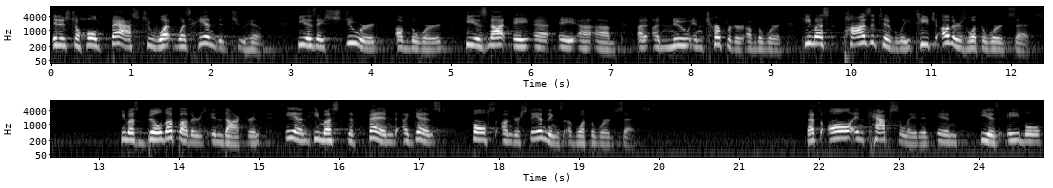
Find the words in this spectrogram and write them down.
it is to hold fast to what was handed to him. He is a steward of the word. He is not a, a, a, um, a, a new interpreter of the word. He must positively teach others what the word says. He must build up others in doctrine, and he must defend against false understandings of what the word says. That's all encapsulated in he is able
